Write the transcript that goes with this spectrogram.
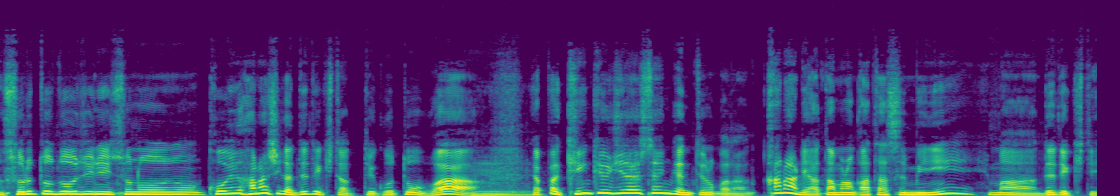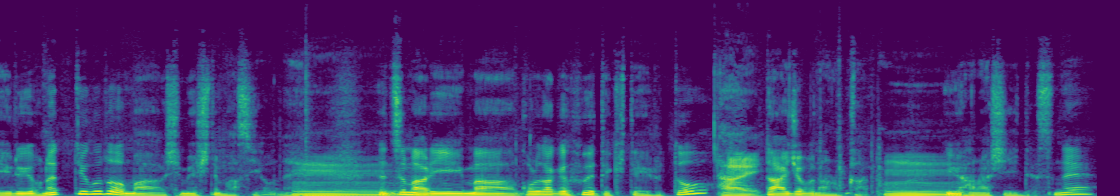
あ、それと同時にそのこういう話が出てきたっていうことはやっぱり緊急事態宣言っていうのがかなり頭の片隅に、まあ、出てきているよねっていうことをまあ示してますよね。つまり、まあ、これだけ増えてきていると大丈夫なのかという話ですね。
